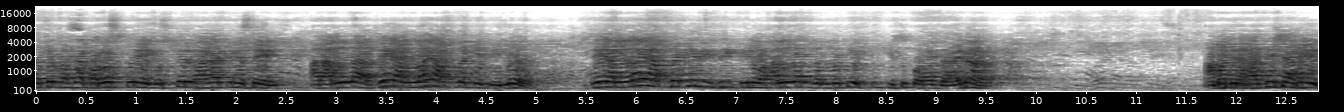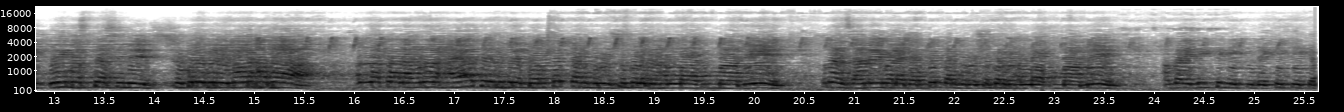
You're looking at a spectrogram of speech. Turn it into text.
কত টাকা খরচ করে গোস্তের ভাগা কিনেছেন? আর আল্লাহ যে আল্লাহ আপনাকে দিল যে আল্লাহ আপনাকে রিজিক দিল, আল্লাহর জন্য কি একটু কিছু করা যায় না? আমাদের হাজি সাহেব দুই বস্তা ছিলেন সকলে বলে মার হাবা আল্লাহ তাআলা ওনার হায়াতের ভিতরে বরকত দান করুন, সকলে বলে আল্লাহ আমিন। ওনার জানে মানে বরকত দান করুন, সকলে বলে আল্লাহ আমিন। আমরা এই দিক থেকে একটু দেখি কে কে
